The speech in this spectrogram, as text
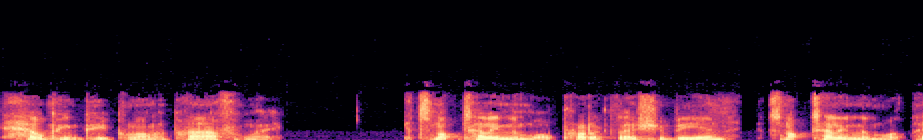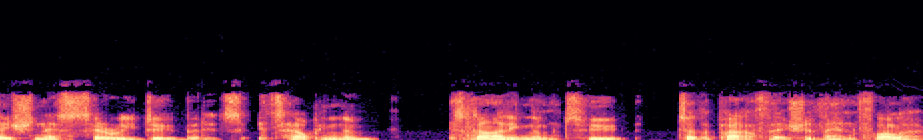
helping people on a pathway. It's not telling them what product they should be in. It's not telling them what they should necessarily do, but it's it's helping them. It's guiding them to to the path they should then follow.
